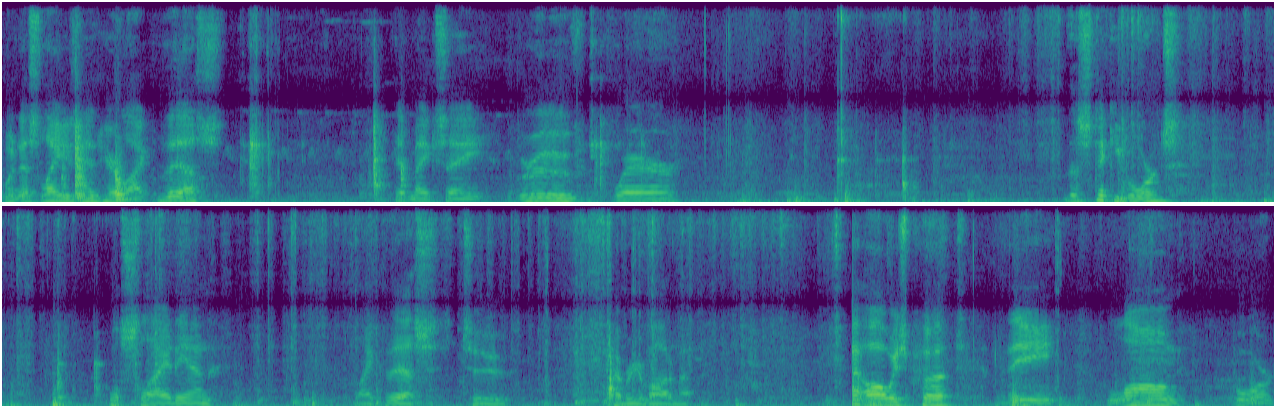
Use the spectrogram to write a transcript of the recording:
when this lays in here like this, it makes a groove where the sticky boards will slide in like this to cover your bottom up. I always put the long board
